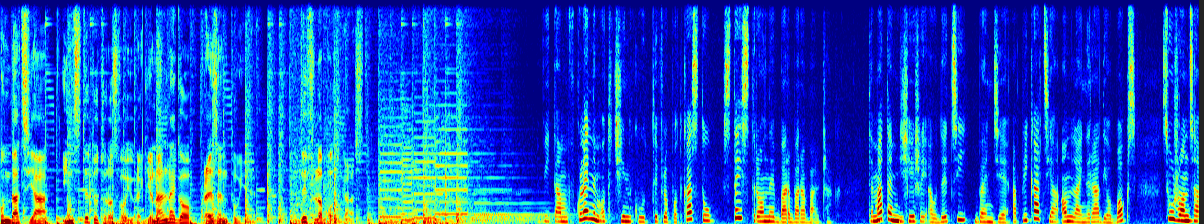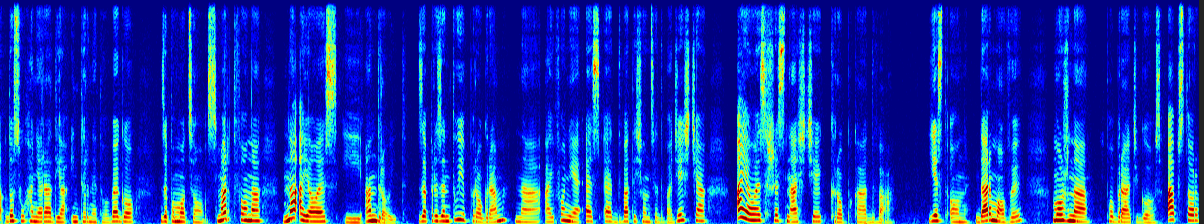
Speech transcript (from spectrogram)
Fundacja Instytut Rozwoju Regionalnego prezentuje Tyflo Podcast. Witam w kolejnym odcinku Tyflo Podcastu. Z tej strony Barbara Walczak. Tematem dzisiejszej audycji będzie aplikacja online Radio Box, służąca do słuchania radia internetowego za pomocą smartfona na iOS i Android. Zaprezentuję program na iPhone SE 2020 iOS 16.2. Jest on darmowy, można pobrać go z App Store.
